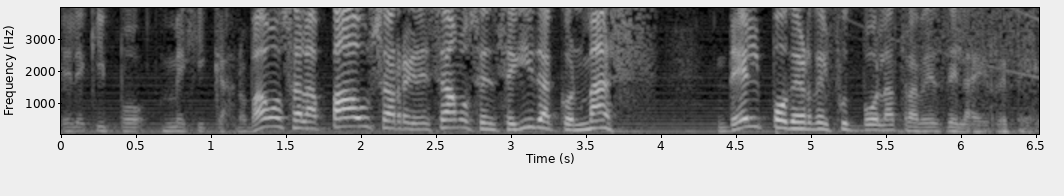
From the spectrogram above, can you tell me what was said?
el equipo mexicano. Vamos a la pausa, regresamos enseguida con más del poder del fútbol a través de la RPL.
